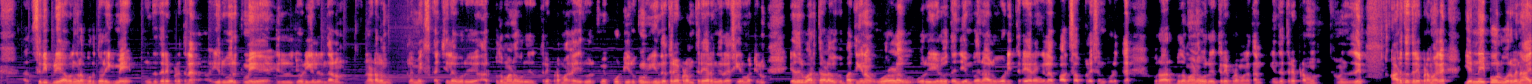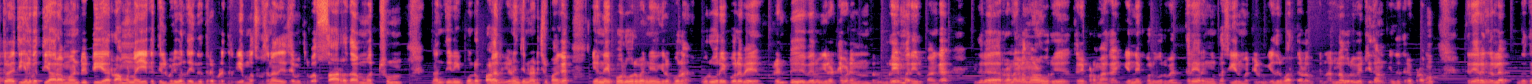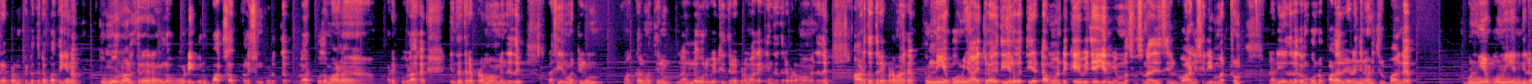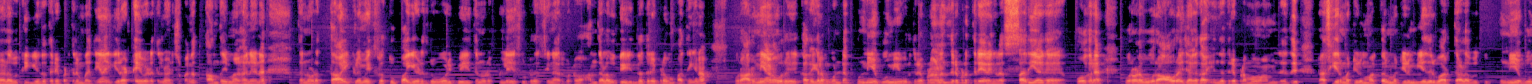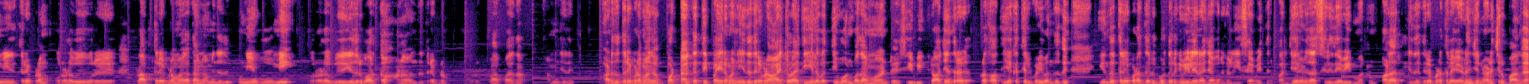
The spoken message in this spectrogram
ஸ்ரீபிரியா அவங்கள பொறுத்த வரைக்குமே இந்த திரைப்படத்தில் இருவருக்குமே இரு ஜோடிகள் இருந்தாலும் நடனம் கிளைமேக்ஸ் காட்சியில் ஒரு அற்புதமான ஒரு திரைப்படமாக இருவருக்குமே போட்டி இருக்கும் இந்த திரைப்படம் திரையரங்கு ரசிகர் மட்டிலும் எதிர்பார்த்த அளவுக்கு பார்த்தீங்கன்னா ஓரளவு ஒரு எழுபத்தஞ்சு எண்பது நாள் ஓடி திரையரங்கில் பாக்ஸ் ஆஃப் கலெக்ஷன் கொடுத்த ஒரு அற்புதமான ஒரு திரைப்படமாகத்தான் இந்த திரைப்படமும் அமைந்தது. அடுத்த திரைப்படமாக என்னை போல் ஒருவன் ஆயிரத்தி தொள்ளாயிரத்தி எழுபத்தி ஆறாம் ஆண்டு டி ஆர் ராமண்ணா இயக்கத்தில் வெளிவந்த இந்த திரைப்படத்திற்கு எம் எஸ் விஸ்வநாதன் இசையமைத்திருப்பார். சாரதா மற்றும் நந்தினி போன்ற பலர் இணைஞ்சு நடிச்சிருப்பாங்க. என்னை போல் ஒருவன் என்கிற போல ஒருவரை போலவே ரெண்டு பேரும் இரட்டை வட நண்பர் ஒரே மாதிரி இருப்பாங்க. இதில் ரணகலமான ஒரு திரைப்படமாக என்னை போல் ஒருவன் திரையரங்கும் ரசிகர் மட்டிலும் எதிர்பார்த்த அளவுக்கு நல்ல ஒரு வெற்றி தான் இந்த திரைப்படமும். திரையரங்கில் இந்த திரைப்படம் கிட்டத்தட்ட பார்த்தீங்கன்னா தொண்ணூறு நாள் திரையரங்கில் ஓடி ஒரு பாக்ஸ் ஆஃப் கலெக்ஷன் கொடுத்த ஒரு அற்புதமான படைப்புகளாக இந்த திரைப்படமும் அமைந்தது. ரசிகர் மட்டிலும் மக்கள் மத்தியிலும் நல்ல ஒரு வெற்றி திரைப்படமாக இந்த திரைப்படமும் அமைந்தது. அடுத்த திரைப்படமாக புண்ணிய பூமி ஆயிரத்தி தொள்ளாயிரத்தி எழுபத்தி எட்டாம் ஆண்டு கே விஜயன் எம் எஸ் விஸ்வநாதேசில் வாணிஸ்ரீ மற்றும் நடிகர் திலகம் போன்ற பலர் இணைஞ்சு நடிச்சிருப்பாங்க. புண்ணிய பூமி என்கிற அளவுக்கு இந்த திரைப்படத்திலும் பார்த்தீங்கன்னா இரட்டை வேடத்தில் நடிச்சிருப்பாங்க. தந்தை மகன் என தன்னோட தாய் கிளைமேக்ஸில் துப்பாக்கி எடுத்துகிட்டு ஓடி போய் தன்னோட பிள்ளையை சுட்டுற சீனாக இருக்கட்டும் அந்த அளவுக்கு இந்த திரைப்படம் பார்த்தீங்கன்னா ஒரு அருமையான ஒரு கதைகளம் கொண்ட புண்ணிய பூமி ஒரு திரைப்படம். ஆனால் இந்த திரைப்படம் திரையரங்கில் சரியாக போகலை. ஓரளவு ஒரு ஆவரேஜாக தான் இந்த திரைப்படமும் அமைந்தது. ரசிகர் மட்டிலும் மக்கள் மட்டிலும் எதிர்பார்த்த அளவுக்கு புண்ணிய பூமி திரைப்படம் ஓரளவு ஒரு ஃப்ளாப் திரைப்படமாக தான் அமைந்தது. புண்ணிய பூமி ஓரளவு எதிர்பார்த்தோம். ஆனால் வந்து திரைப்படம் ஒரு ஃப்ளாப்பாக தான் அமைஞ்சது. அடுத்த திரைப்படமாக பட்டாக்கத்தி பைரவன். இந்த திரைப்படம் ஆயிரத்தி தொள்ளாயிரத்தி எழுபத்தி ஒன்பதாம் ஆண்டு சிபி ராஜேந்திர பிரசாத் இயக்கத்தில் வெளிவந்தது. இந்த திரைப்படத்தை பொறுத்த வரைக்கும் இளையராஜா அவர்கள் இசையமைத்திருப்பார். ஜெயலலிதா ஸ்ரீதேவி மற்றும் பலர் இந்த திரைப்படத்தில் இணைஞ்சு நடிச்சிருப்பாங்க.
